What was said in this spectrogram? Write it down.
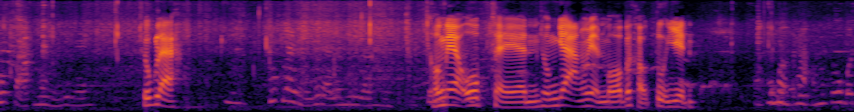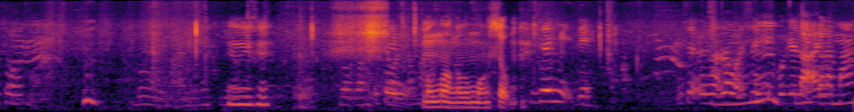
ูกปากหนึ่งอยู่เลยชุกแหละลูกเล่นอย่างนี้แหละเรื่องเรื่องนี่ของแนวอบใส่ถุงยางเมียนบ่เอาไปเข้าตู้เย็นเอาผู้เบิ่งข้างมันสู้บ่ชอบเบิ่งมาอันนี้ไม่เกี่ยวอือฮึบอกว่าให้ต่อยเอามะม่วงกับมะม่วงสมไม่ใช่มีเด็ กไม่ใช่เราใช้บริหลาลายยกะละมัง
